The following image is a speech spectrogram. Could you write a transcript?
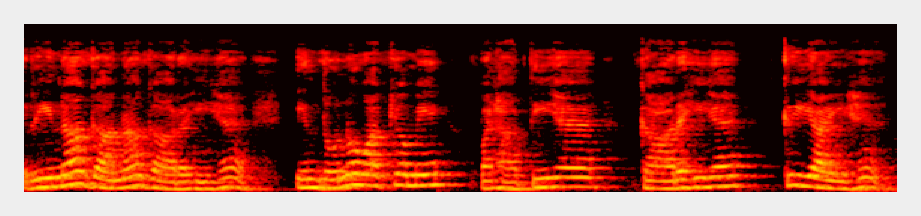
रीना गाना गा रही है, इन दोनों वाक्यों में पढ़ाती है, गा रही है, क्रियाएँ हैं।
